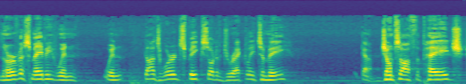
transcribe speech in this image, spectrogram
nervous maybe when when God's word speaks sort of directly to me. It kind of jumps off the page,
